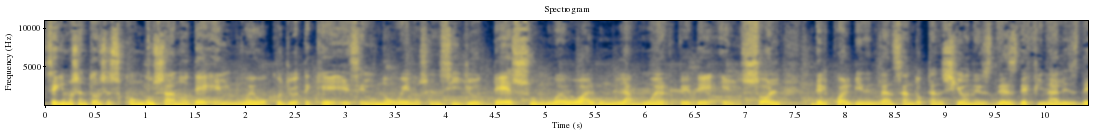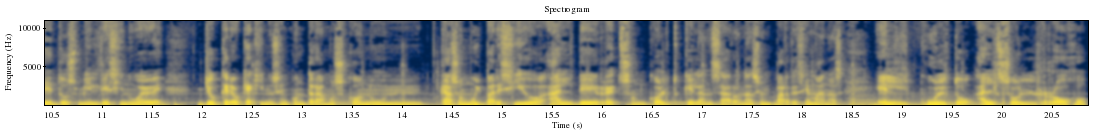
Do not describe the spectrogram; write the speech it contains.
Seguimos entonces con Gusano de El Nuevo Coyote, que es el noveno sencillo de su nuevo álbum La Muerte de El Sol, del cual vienen lanzando canciones desde finales de 2019. Yo creo que aquí nos encontramos con un caso muy parecido al de Red Son Colt, que lanzaron hace un par de semanas, El Culto al Sol Rojo,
